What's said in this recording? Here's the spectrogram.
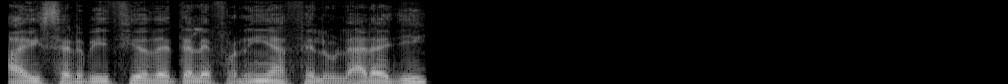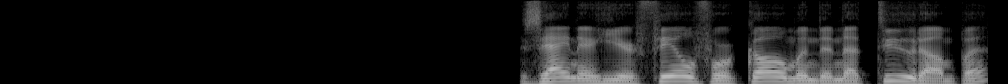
¿Hay servicio de telefonía celular allí? Zijn er hier veel voorkomende natuurrampen?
